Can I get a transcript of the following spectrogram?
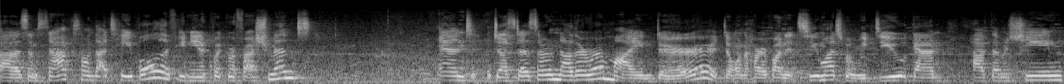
uh, some snacks on that table if you need a quick refreshment. And just as another reminder, don't want to harp on it too much, but we do again have the machine.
